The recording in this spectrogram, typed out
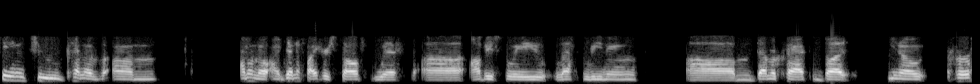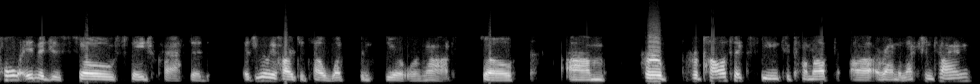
seem to kind of, um, I don't know, identify herself with uh, obviously left leaning um, Democrats, but you know, her whole image is so stagecrafted. It's really hard to tell what's sincere or not. So, um, her her politics seem to come up uh, around election time,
